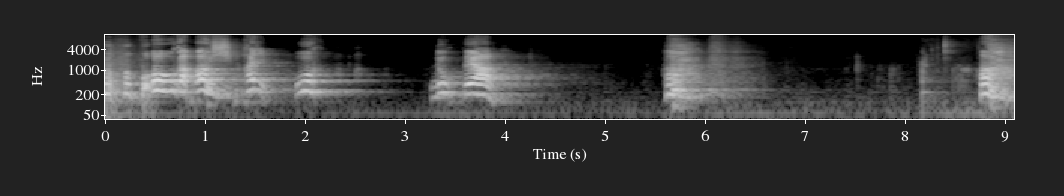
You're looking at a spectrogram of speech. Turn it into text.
어, 어, 오가, 어씨, 하지, 오, 누구야? 아, 아,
